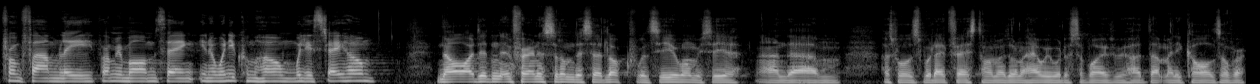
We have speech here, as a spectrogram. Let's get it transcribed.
from family, from your mom saying, you know, when you come home, will you stay home? No, I didn't. In fairness to them, they said, look, we'll see you when we see you. And um, I suppose without FaceTime, I don't know how we would have survived. We've had that many calls over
